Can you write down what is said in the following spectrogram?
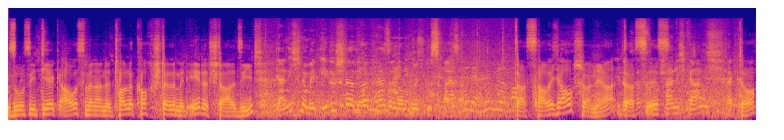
So sieht Dirk aus, wenn er eine tolle Kochstelle mit Edelstahl sieht. Ja, nicht nur mit Edelstahl, lieber Kai, sondern mit Gusseisen. Das habe ich auch schon, ja. Das, Das du ist wahrscheinlich gar nicht erkannt. doch.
